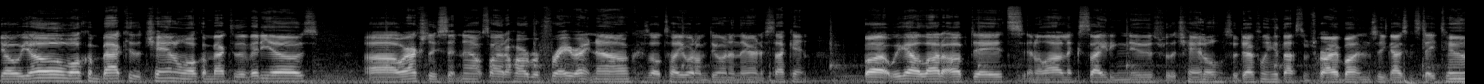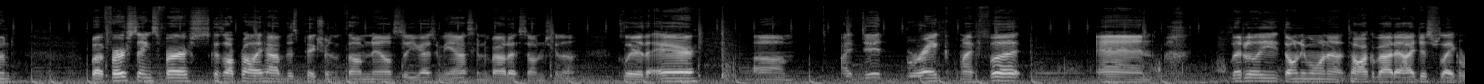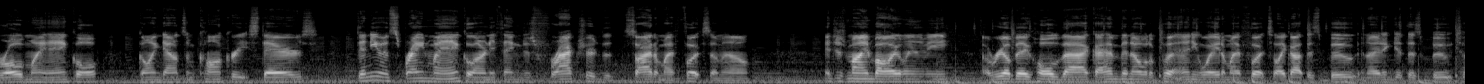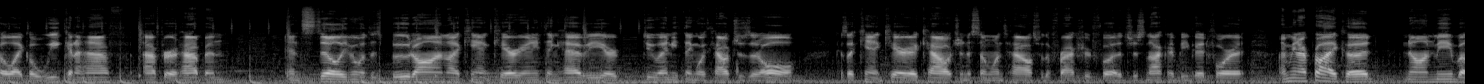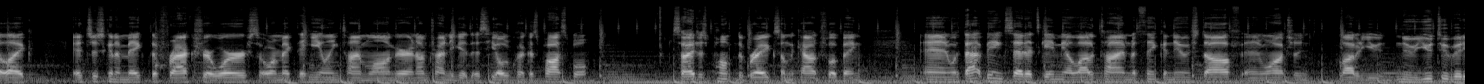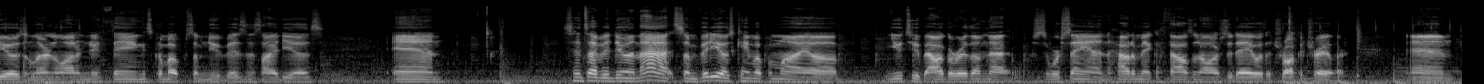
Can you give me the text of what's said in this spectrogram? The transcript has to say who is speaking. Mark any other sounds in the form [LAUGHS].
Speaker 1: Yo, yo, welcome back to the channel. Welcome back to the videos. Uh, we're actually sitting outside of Harbor Freight right now because I'll tell you what I'm doing in there in a second. But we got a lot of updates and a lot of exciting news for the channel. So definitely hit that subscribe button so you guys can stay tuned. But first things first, because I'll probably have this picture in the thumbnail, so you guys will be asking about it. So I'm just gonna clear the air. Um, I did break my foot and [LAUGHS] literally don't even want to talk about it. I just like rolled my ankle going down some concrete stairs. Didn't even sprain my ankle or anything, just fractured the side of my foot somehow. It just mind-boggling to me. A real big holdback. I haven't been able to put any weight on my foot till I got this boot, and I didn't get this boot till like a week and a half after it happened. And still, even with this boot on, I can't carry anything heavy or do anything with couches at all because I can't carry a couch into someone's house with a fractured foot. It's just not going to be good for it. I mean, I probably could, knowing me, but like, it's just going to make the fracture worse or make the healing time longer, and I'm trying to get this healed quick as possible. So I just pumped the brakes on the couch flipping. And with that being said, it's gave me a lot of time to think of new stuff and watching a lot of new YouTube videos and learn a lot of new things, come up with some new business ideas. And since I've been doing that, some videos came up on my uh, YouTube algorithm that were saying how to make a thousand dollars a day with a truck and trailer. And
